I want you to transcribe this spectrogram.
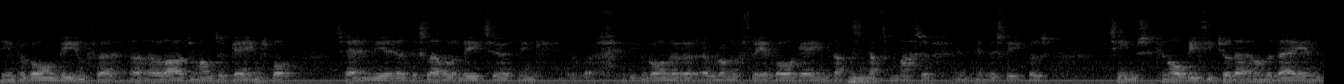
teams will go unbeaten for a, a large amount of games, but certainly at this level at League Two, I think if you can go on a, a run of three or four games, that's mm. that's massive in, in this league because teams can all beat each other on the day, and,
